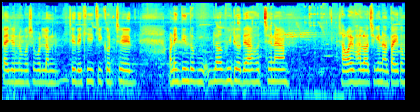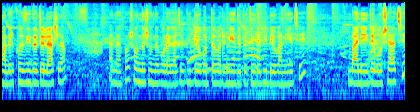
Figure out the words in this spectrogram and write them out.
তাই জন্য বসে পড়লাম যে দেখি কি করছে। অনেক দিন তো ব্লগ ভিডিও দেওয়া হচ্ছে না। সবাই ভালো আছে কি না তাই তোমাদের খোঁজ নিতে চলে আসলাম। দেখো, সন্ধে সন্ধে পড়ে গেছে, ভিডিও করতে পারিনি দুটো তিনটে ভিডিও বানিয়েছি। বানিয়ে যে বসে আছি,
